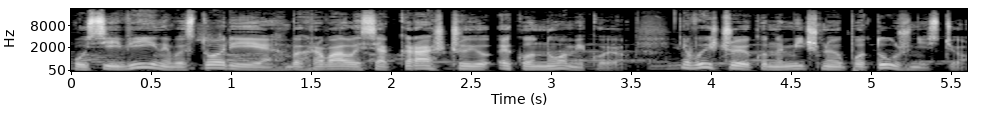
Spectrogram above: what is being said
Усі війни в історії вигравалися кращою економікою, вищою економічною потужністю.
